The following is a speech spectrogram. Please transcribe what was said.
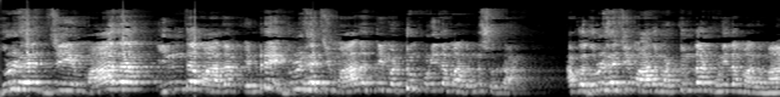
துல்ஹஜ் மாதம் இந்த மாதம் என்று துல்ஹஜ் மாதத்தை மட்டும் புனித மாதம்னு சொல்றாங்க. அப்ப துல்ஹஜ் மாதம் மட்டும்தான் புனித மாதமா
